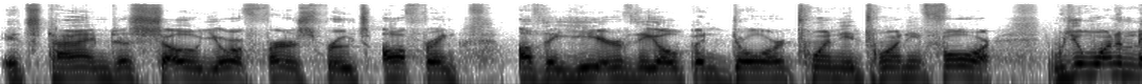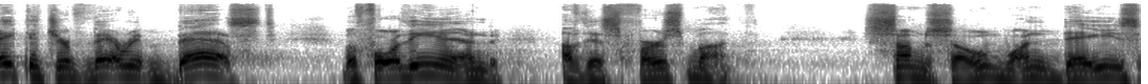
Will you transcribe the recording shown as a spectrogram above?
It's time to sow your first fruits offering of the year of the open door 2024. You want to make it your very best before the end of this first month. Some sow one day's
